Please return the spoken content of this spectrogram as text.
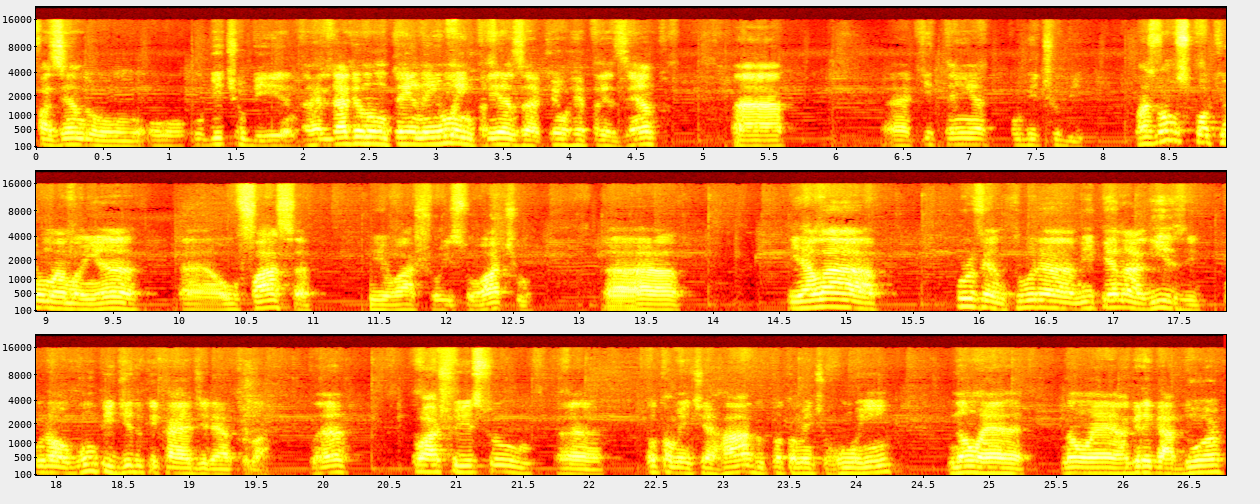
fazendo o, o, o B2B, na realidade eu não tenho nenhuma empresa que eu represento ah, é, que tenha o B2B. Mas vamos supor que uma manhã é, o faça, e eu acho isso ótimo, ah, e ela, porventura, me penalize por algum pedido que caia direto lá. Né? Eu acho isso é, totalmente errado, totalmente ruim, não é, não é agregador.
